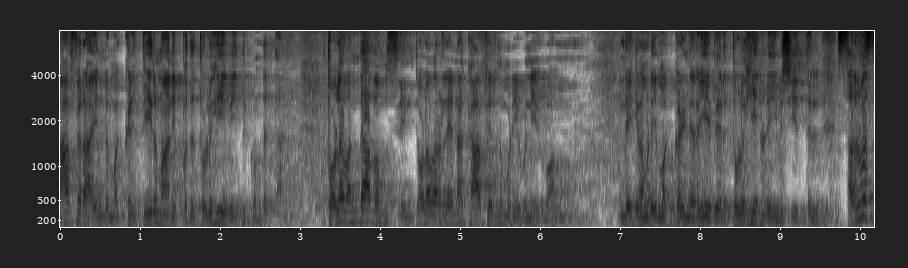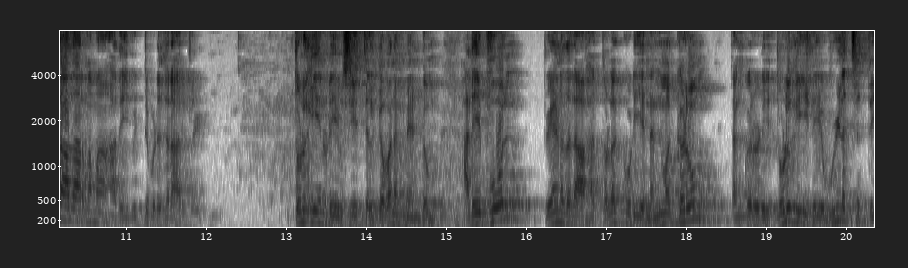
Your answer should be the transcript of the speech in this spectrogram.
காஃபிரா என்று மக்கள் தீர்மானிப்பது தொழுகையை வைத்துக் கொண்டு தான் தொலை வந்தா அவன் முஸ்லீம் தொலை வரலைன்னா காஃபிர்னு முடிவு பண்ணிடுவாங்க இன்றைக்கு நம்முடைய மக்கள் நிறைய பேர் தொழுகையினுடைய விஷயத்தில் சர்வசாதாரணமாக அதை விட்டு விடுகிறார்கள். தொழுகையினுடைய விஷயத்தில் கவனம் வேண்டும். அதே போல் பேணுதலாக தொழக்கூடிய நன்மக்களும் தங்களுடைய தொழுகையிலே உள்ளச்சத்தை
